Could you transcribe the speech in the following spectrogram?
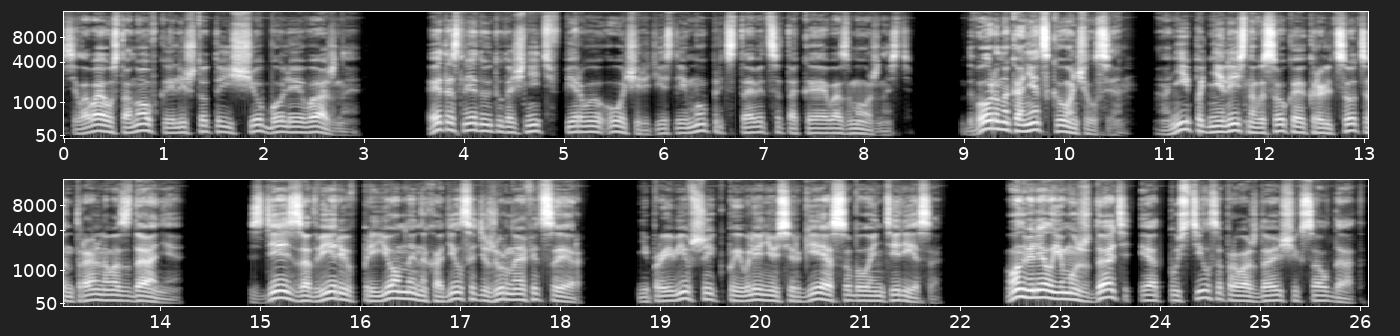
силовая установка или что-то еще более важное. Это следует уточнить в первую очередь, если ему представится такая возможность. Двор, наконец, кончился. Они поднялись на высокое крыльцо центрального здания. Здесь, за дверью в приемной, находился дежурный офицер, не проявивший к появлению Сергея особого интереса. Он велел ему ждать и отпустил сопровождающих солдат.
